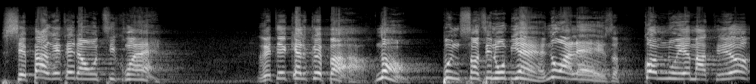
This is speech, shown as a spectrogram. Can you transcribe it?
c'est pas rester dans un petit coin, rester quelque part. Non, pour nous sentir nous bien, nous à l'aise, comme nous y matin,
